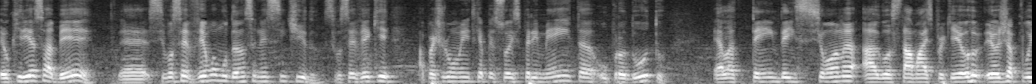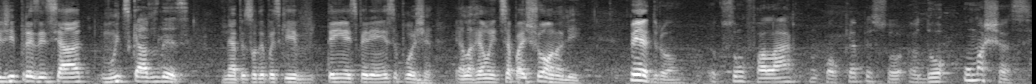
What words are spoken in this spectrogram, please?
eu queria saber é, se você vê uma mudança nesse sentido. Se você vê que a partir do momento que a pessoa experimenta o produto, ela tendenciona a gostar mais, porque eu, eu já pude presenciar muitos casos desses. Né? A pessoa depois que tem a experiência, poxa, ela realmente se apaixona ali. Pedro, eu costumo falar com qualquer pessoa, eu dou uma chance.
